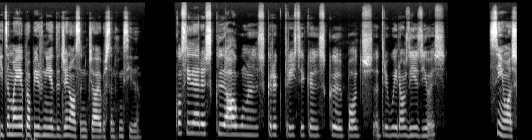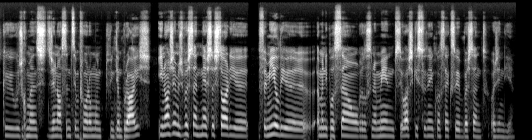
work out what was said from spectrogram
E também a própria ironia de Jane Austen, que já é bastante conhecida. Consideras que há algumas características que podes atribuir aos dias de hoje? Sim, eu acho que os romances de Jane Austen sempre foram muito intemporais e nós vemos bastante nesta história de família, a manipulação, relacionamentos. Eu acho que isso tudo consegue-se ver bastante hoje em dia.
